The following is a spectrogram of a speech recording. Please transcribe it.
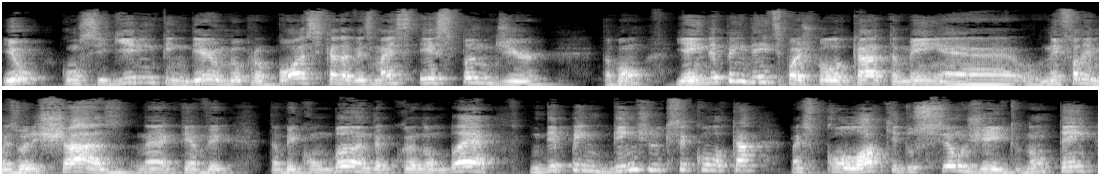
Eu conseguir entender o meu propósito e cada vez mais expandir, tá bom? E é independente, você pode colocar também, é, nem falei, mas orixás, né, que tem a ver também com banda, com candomblé, independente do que você colocar, mas coloque do seu jeito, não tem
